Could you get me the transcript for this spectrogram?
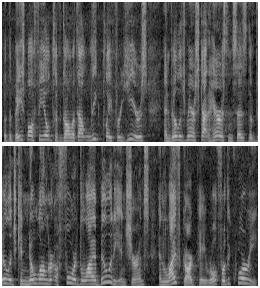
but the baseball fields have gone without league play for years, and Village Mayor Scott Harrison says the village can no longer afford the liability insurance and lifeguard payroll for the quarry,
